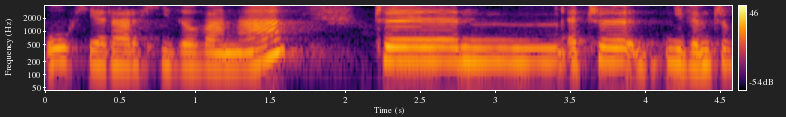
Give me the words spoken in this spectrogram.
uhierarchizowana, czy, mm, czy nie wiem, czy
